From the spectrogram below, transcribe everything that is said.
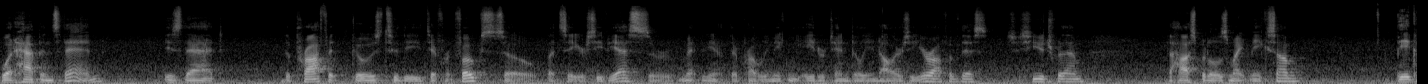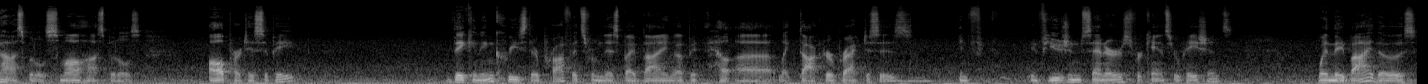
what happens then is that the profit goes to the different folks. So let's say your CVS, or you know, they're probably making eight or ten billion dollars a year off of this, which is huge for them. The hospitals might make some. Big hospitals, small hospitals, all participate they can increase their profits from this by buying up uh, like doctor practices, inf- infusion centers for cancer patients. When they buy those,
